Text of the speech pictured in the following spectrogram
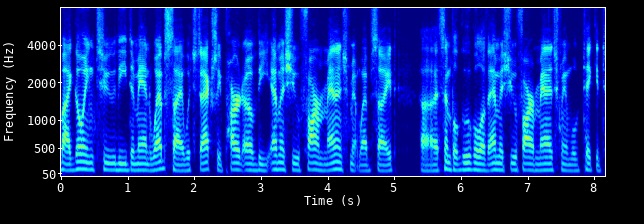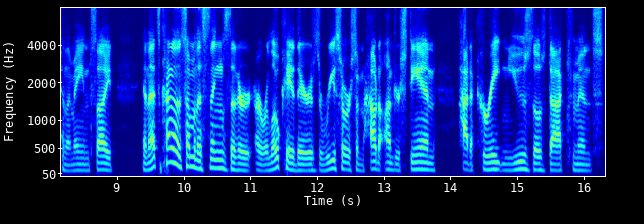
by going to the demand website, which is actually part of the MSU Farm Management website. Uh, a simple Google of MSU Farm Management will take you to the main site. And that's kind of some of the things that are, are located there is the resource on how to understand how to create and use those documents,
